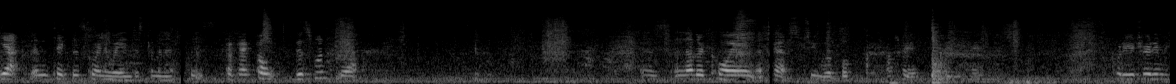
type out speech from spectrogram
Yeah, and take this coin away in just a minute, please. Okay. Oh, this one? Yeah. There's another coin attached to a book. I'll trade. What are you trading me?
